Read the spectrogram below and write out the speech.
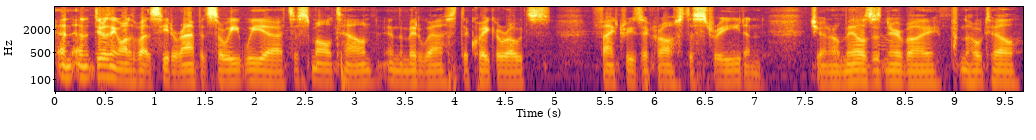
And, and the other thing I wanted to talk about Cedar Rapids, so we, we uh, it's a small town in the Midwest. The Quaker Oats factories across the street, and General Mills is nearby from the hotel,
